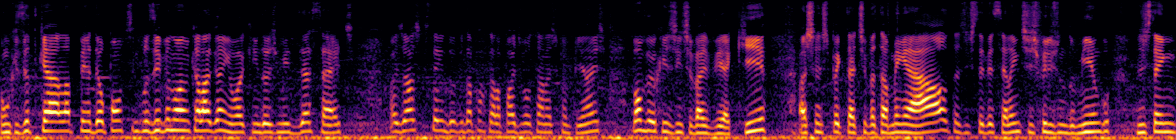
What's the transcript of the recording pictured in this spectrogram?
um quesito que ela perdeu pontos, inclusive no ano que ela ganhou, aqui em 2017. Mas eu acho que sem dúvida a Portela pode voltar nas campeãs. Vamos ver o que a gente vai ver aqui. Acho que a expectativa também é alta. A gente teve excelentes desfiles no domingo. A gente tem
